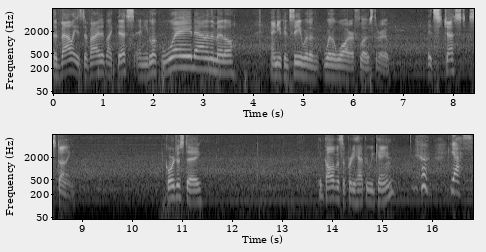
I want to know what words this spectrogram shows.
the valley is divided like this, and you look way down in the middle, and you can see where the, where the water flows through. It's just stunning. Gorgeous day. I think all of us are pretty happy we came. Yes.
